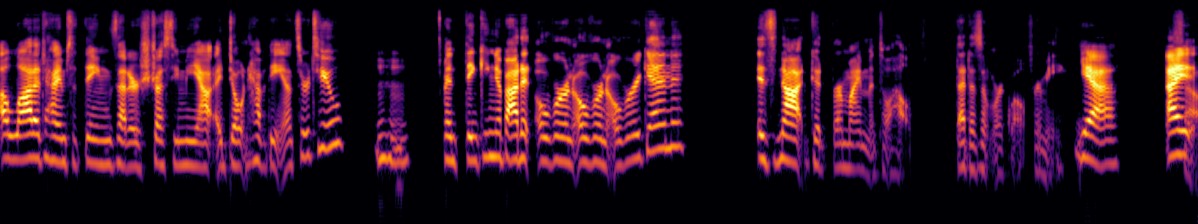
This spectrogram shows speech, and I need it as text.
a lot of times the things that are stressing me out, I don't have the answer to. Mm-hmm. And thinking about it over and over and over again is not good for my mental health. That doesn't work well for me. Yeah. I so.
